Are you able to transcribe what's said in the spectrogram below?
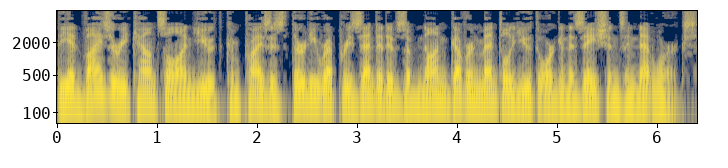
The Advisory Council on Youth comprises 30 representatives of non-governmental youth organizations and networks.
